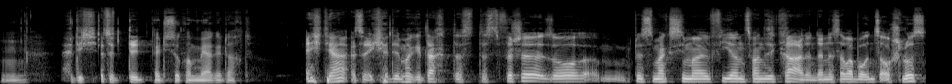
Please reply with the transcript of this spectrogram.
Hm. Hätte ich, also hätte ich sogar mehr gedacht. Echt, ja? Also ich hätte immer gedacht, dass das Fische so ähm, bis maximal 24 Grad und dann ist aber bei uns auch Schluss.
